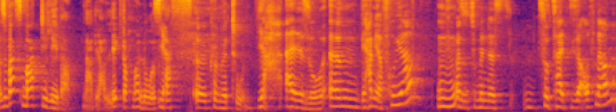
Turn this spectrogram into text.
Also was mag die Leber? Nadja, leg doch mal los. Ja. Was äh, können wir tun? Ja, also ähm, wir haben ja Frühjahr, mhm. also zumindest zur Zeit dieser Aufnahme.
